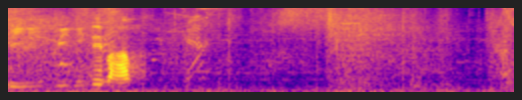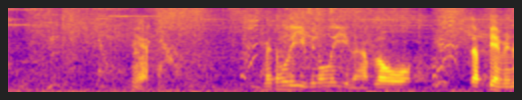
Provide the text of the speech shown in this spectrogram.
วีวีนี้ได้บัฟเนี่ย ไม่ต้องรีบไม่ต้องรีบนะครับ เราจะเปลี่ยนเป็น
